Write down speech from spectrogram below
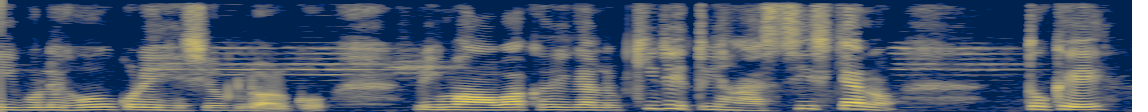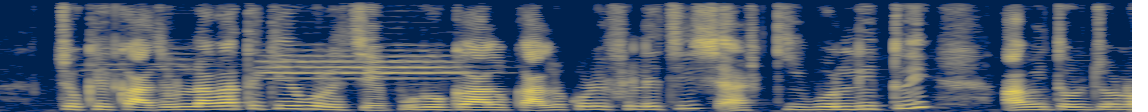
এই বলে হো করে হেসে উঠল অর্ক। রিমা অবাক হয়ে গেল, কী রে, তুই হাসছিস কেন? তোকে চোখে কাজল লাগাতে কে বলেছে, পুরো গাল কালো করে ফেলেছিস, আর কি বললি তুই? আমি তোর জন্য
